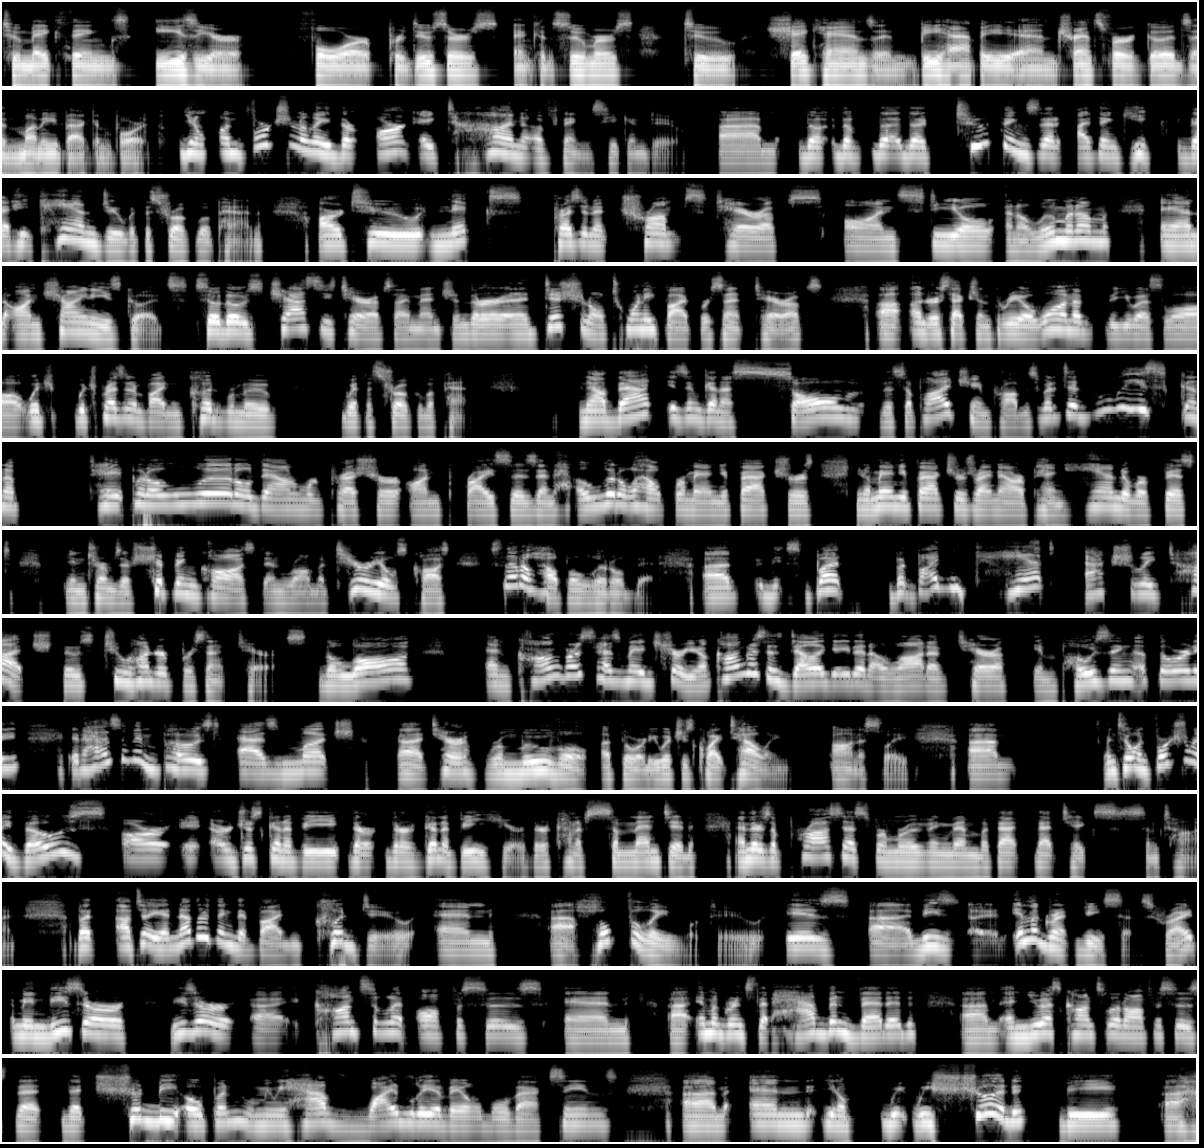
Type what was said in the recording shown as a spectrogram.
to make things easier for producers and consumers to shake hands and be happy and transfer goods and money back and forth? You know, unfortunately, there aren't a ton of things he can do. Um, the, the the the two things that I think he that he can do with the stroke of a pen are to nix President Trump's tariffs on steel and aluminum and on Chinese goods. So those chassis tariffs I mentioned, there are an additional 25% tariffs uh, under Section 301 of the U.S. law, which which President Biden could remove with a stroke of a pen. Now that isn't going to solve the supply chain problems, but it's at least going to take, put a little downward pressure on prices and a little help for manufacturers. You know, manufacturers right now are paying hand over fist in terms of shipping cost and raw materials cost. So that'll help a little bit. Uh, but but Biden can't actually touch those 200% tariffs. The law and Congress has made sure, you know, Congress has delegated a lot of tariff imposing authority. It hasn't imposed as much uh, tariff removal authority, which is quite telling honestly. Um, and so unfortunately those are eh, are just going to be they're they're going to be here they're kind of cemented and there's a process for removing them but that that takes some time but i'll tell you another thing that biden could do and uh, hopefully will do is uh, these uh, immigrant visas, right? I mean, these are these are uh, consulate offices and uh, immigrants that have been vetted, um, and U.S. consulate offices that that should be open. I mean, we have widely available vaccines, um, and you know, we we should be uh,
